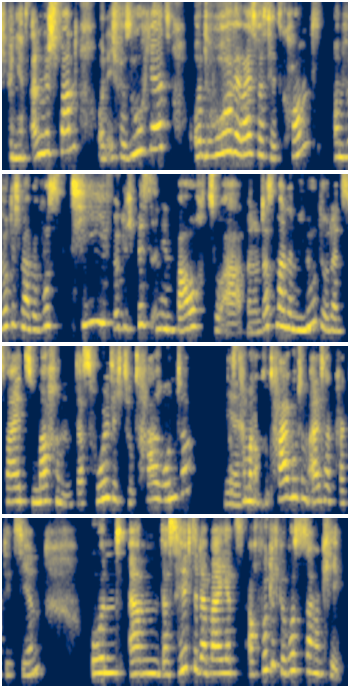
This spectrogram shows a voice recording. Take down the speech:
ich bin jetzt angespannt und ich versuche jetzt und oh, wer weiß, was jetzt kommt. Und wirklich mal bewusst tief, wirklich bis in den Bauch zu atmen. Und das mal eine Minute oder zwei zu machen, das holt dich total runter. Das ja. kann man auch total gut im Alltag praktizieren. Und ähm, das hilft dir dabei jetzt auch wirklich bewusst zu sagen, okay,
